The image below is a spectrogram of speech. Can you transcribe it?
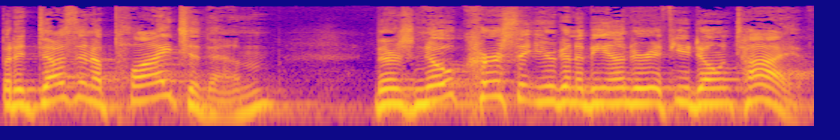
But it doesn't apply to them. There's no curse that you're going to be under if you don't tithe.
